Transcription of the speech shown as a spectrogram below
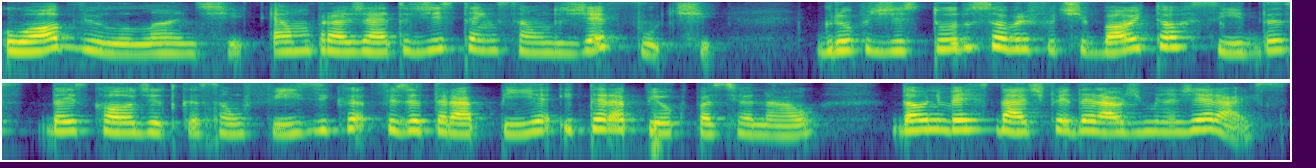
O Óbvio Lulante é um projeto de extensão do GFUT, Grupo de Estudos sobre Futebol e Torcidas da Escola de Educação Física, Fisioterapia e Terapia Ocupacional da Universidade Federal de Minas Gerais.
